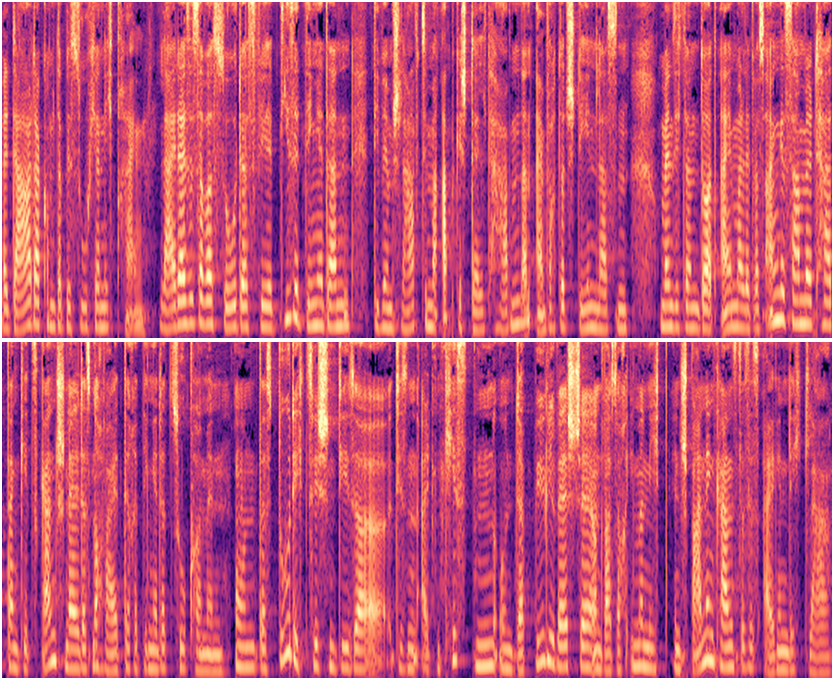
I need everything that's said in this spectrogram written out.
weil da, da kommt der Besuch ja nicht rein. Leider ist es aber so, dass wir diese Dinge dann, die wir im Schlafzimmer abgestellt haben, dann einfach dort stehen lassen. Und wenn sich dann dort einmal etwas angesammelt hat, dann geht es ganz schnell, dass noch weitere Dinge dazukommen. Und dass du dich zwischen dieser, diesen alten Kisten und der Bügelwäsche und was auch immer nicht entspannen kannst, das ist eigentlich klar.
